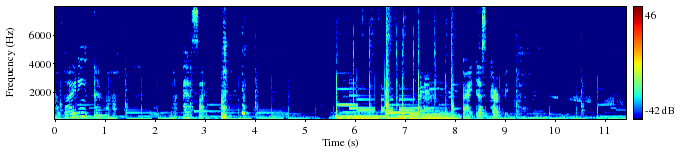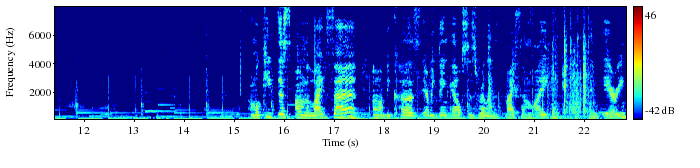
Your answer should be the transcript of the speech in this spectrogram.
My lighting and my my eyesight. All right that's perfect. I'm gonna keep this on the light side um, because everything else is really nice and light and airy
